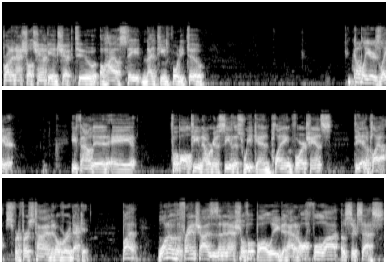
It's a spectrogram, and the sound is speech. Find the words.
brought a national championship to Ohio State in 1942. A couple years later, he founded a football team that we're going to see this weekend playing for a chance to get in the playoffs for the first time in over a decade. But one of the franchises in the National Football League that had an awful lot of success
